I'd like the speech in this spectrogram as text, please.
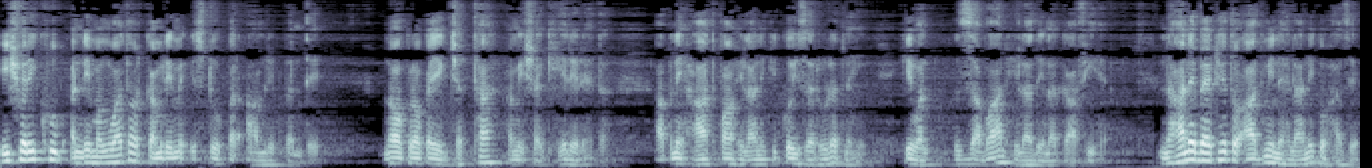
ईश्वरी खूब अंडे मंगवाता और कमरे में स्टोव पर आमलेट बनते। नौकरों का एक जत्था हमेशा घेरे रहता। अपने हाथ पाँव हिलाने की कोई ज़रूरत नहीं, केवल जबान हिला देना काफ़ी है। नहाने बैठे तो आदमी नहलाने को हाजिर,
